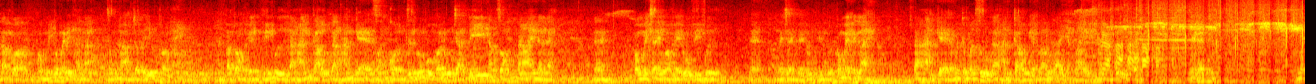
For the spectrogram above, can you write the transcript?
แล้วก็พวกนี้ก็ไม่ได้ถนัดสงครามจรยุทธ์เท่าไหร่ก็ต้องเป็นฝีมือทหารเก่าทหารแก่สองคน ซึ่งหลวงปู่ก็รู้จักดีทั้งสองนายนั่นแหละแต่ก็ไม่ใช่ว่าไม่รู้ฝีมือแต่ไม่ใช่ไม่รู้ฝีมือก็ไม่เป็นไรทหารแก่มันจะมาสู้ทหารเก่าอย่างเราได้อย่างไรนะไม่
